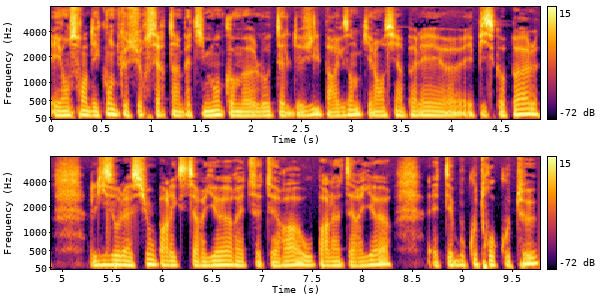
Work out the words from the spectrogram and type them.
et on se rendait compte que sur certains bâtiments, comme l'hôtel de ville par exemple, qui est l'ancien palais épiscopal, l'isolation par l'extérieur, etc., ou par l'intérieur, était beaucoup trop coûteux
